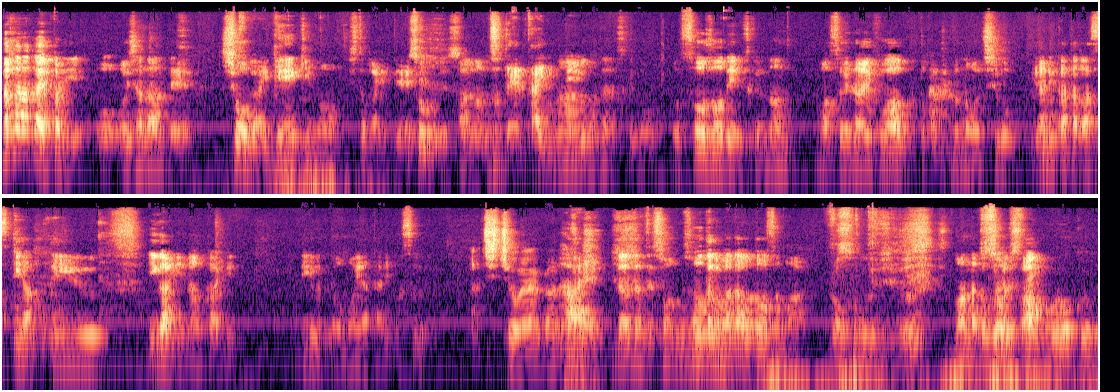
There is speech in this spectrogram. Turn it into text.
なかなかやっぱりおお医者さんって生涯現役の人がいて、そうです、あのずっとやりたいっていうことなんですけど、想像でいいんですけど、なんまあそういうライフワークとか自分の仕事やり方が好きやっていう以外に何か理由って思い当たります？父親がはい。だだってそその時まだお父様 60? 真ん中ぐらいですか？そうですね。56ぐらい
